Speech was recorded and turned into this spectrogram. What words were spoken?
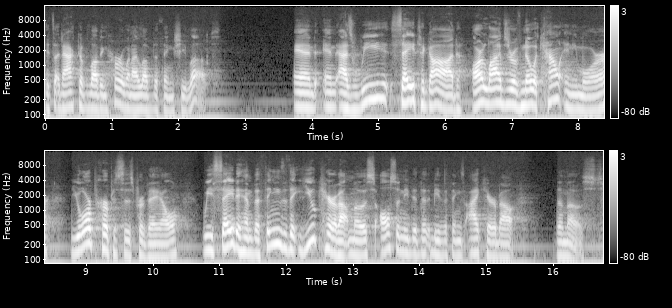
it's an act of loving her when I love the thing she loves. And, and as we say to God, our lives are of no account anymore, your purposes prevail, we say to him, the things that you care about most also need to be the things I care about the most.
